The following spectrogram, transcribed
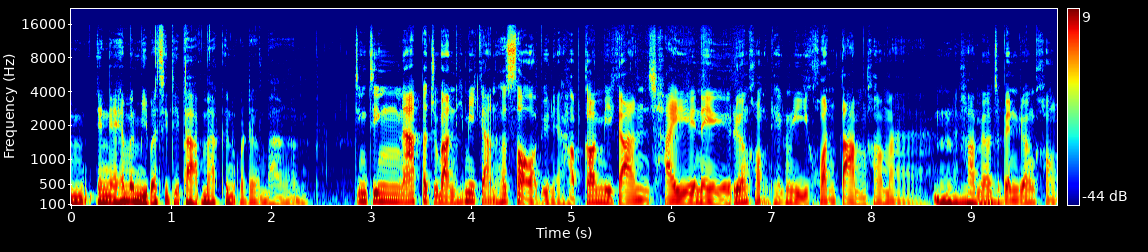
ำยังไงให้มันมีประสิทธิภาพมากขึ้นกว่าเดิมบ้างครับ จริงๆนะปัจจุบันที่มีการทดสอบอยู่เนี่ยครับก็มีการใช้ในเรื่องของเทคโนโลยีควอนตัมเข้ามานะครับไม่ว่าจะเป็นเรื่องของ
